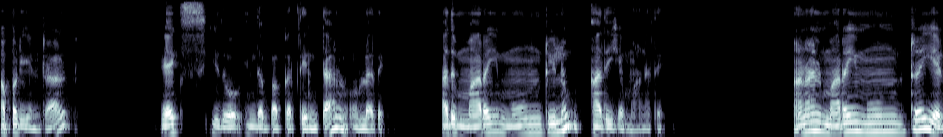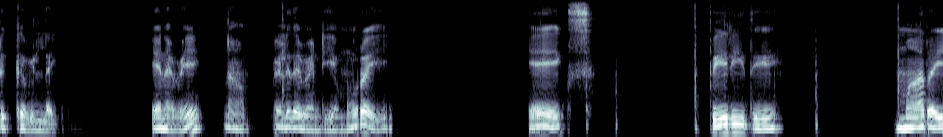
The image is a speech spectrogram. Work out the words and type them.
அப்படி என்றால் எக்ஸ் இதோ இந்த பக்கத்தின் தான் உள்ளது. அது மறை மூன்றிலும் அதிகமானது. ஆனால் மறை மூன்றை எடுக்கவில்லை. எனவே நாம் எழுத வேண்டிய முறை எக்ஸ் பெரிது மறை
